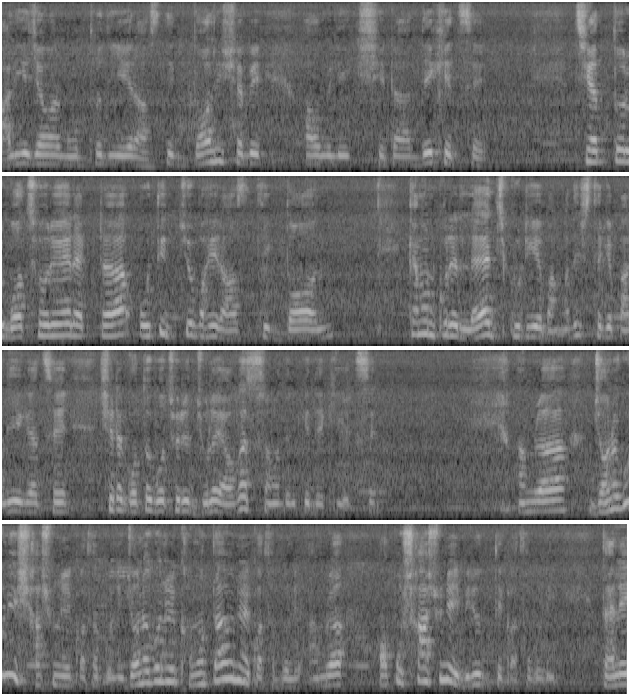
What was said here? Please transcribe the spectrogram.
পালিয়ে যাওয়ার মধ্য দিয়ে রাজনৈতিক দল হিসেবে আওয়ামী লীগ সেটা দেখেছে। ছিয়াত্তর বছরের একটা ঐতিহ্যবাহী রাজনৈতিক দল কেমন করে ল্যাজ গুটিয়ে বাংলাদেশ থেকে পালিয়ে গেছে, সেটা গত বছরের জুলাই আগস্ট আমাদেরকে দেখিয়েছে। আমরা জনগণের শাসনের কথা বলি, জনগণের ক্ষমতায়নের কথা বলি, আমরা অপশাসনের বিরুদ্ধে কথা বলি। তাহলে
